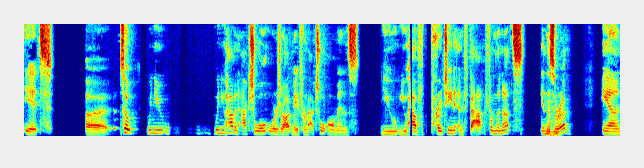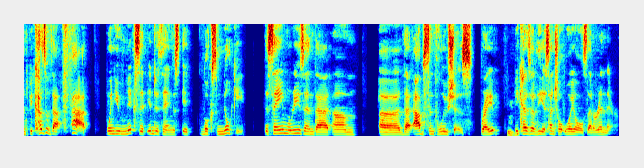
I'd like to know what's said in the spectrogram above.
it. Uh, so when you when you have an actual orgeat made from actual almonds, you you have protein and fat from the nuts in the Mhm. syrup, and because of that fat, when you mix it into things, it looks milky. The same reason that um, uh, that absinthe louches, right? Mhm. Because of the essential oils that are in there.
